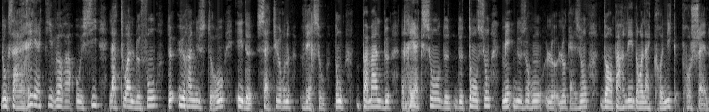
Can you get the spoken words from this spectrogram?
Donc, ça réactivera aussi la toile de fond de Uranus taureau et de Saturne verso. Donc, pas mal de réactions, de, de tensions, mais nous aurons l'occasion d'en parler dans la chronique prochaine.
